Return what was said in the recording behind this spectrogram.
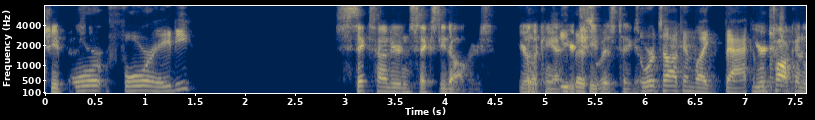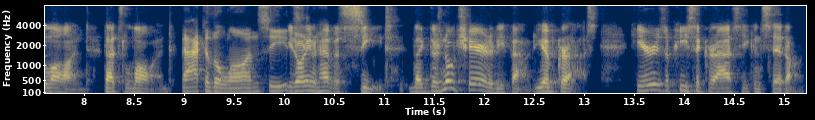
Cheap. Four four eighty. Six hundred and sixty dollars. You're so looking at cheapest, your cheapest ticket. So we're talking like back. You're talking lawn. lawn. That's lawn. Back of the lawn seat. You don't even have a seat. Like there's no chair to be found. You have grass. Here is a piece of grass you can sit on.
